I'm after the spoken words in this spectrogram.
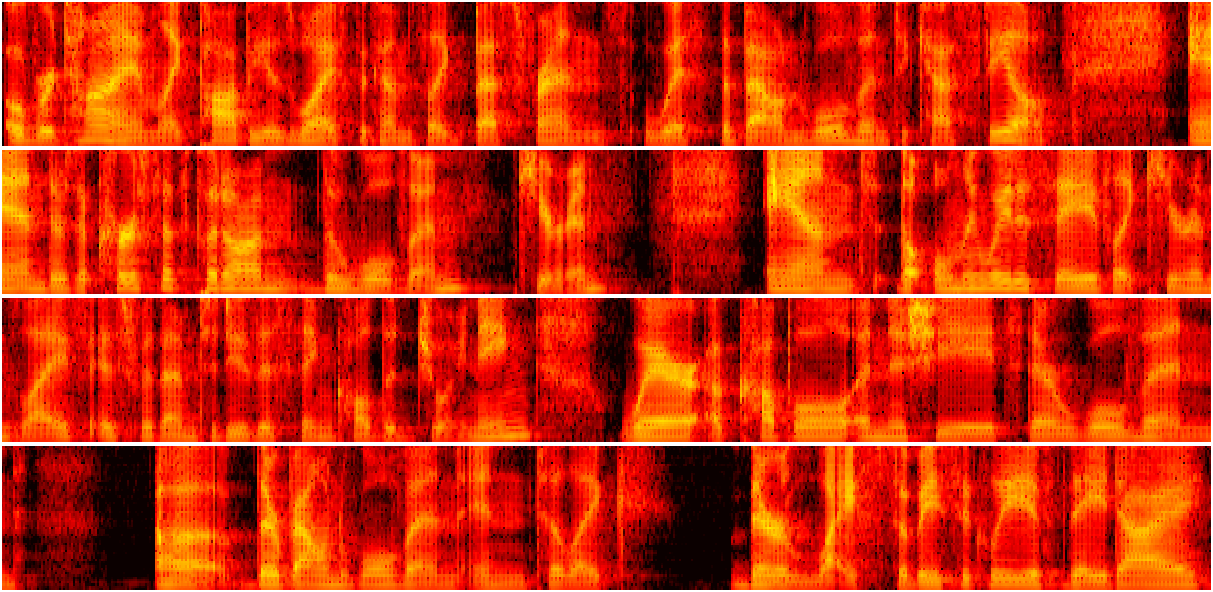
over time, like Poppy, his wife, becomes like best friends with the bound Wolven to Casteel. And there's a curse that's put on the Wolven, Kieran. And the only way to save like Kieran's life is for them to do this thing called the joining, where a couple initiates their Wolven, uh, their bound Wolven into like their life. So basically, if they die,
